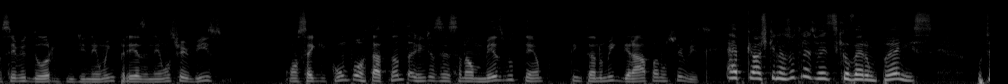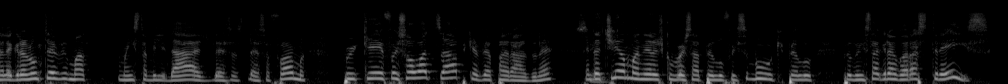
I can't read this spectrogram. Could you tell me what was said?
servidor de nenhuma empresa, nenhum serviço consegue comportar tanta gente acessando ao mesmo tempo, tentando migrar para um serviço. É, porque eu acho que nas outras vezes que houveram panes, o Telegram não teve uma, uma instabilidade dessa, dessa forma, porque foi só o WhatsApp que havia parado, né? Ainda Sim. tinha maneira de conversar pelo Facebook, pelo, pelo Instagram, agora as três,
